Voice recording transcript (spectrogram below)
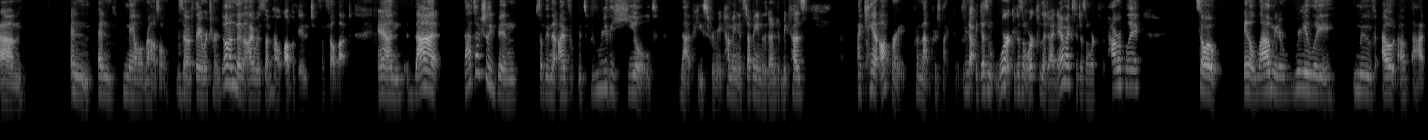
um, and and male arousal. Mm-hmm. so if they were turned on then i was somehow obligated to fulfill that. And that that's actually been something that i've it's really healed that piece for me coming and stepping into the dungeon because i can't operate from that perspective. No. It doesn't work. It doesn't work for the dynamics. It doesn't work for the power play. So it allowed me to really move out of that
